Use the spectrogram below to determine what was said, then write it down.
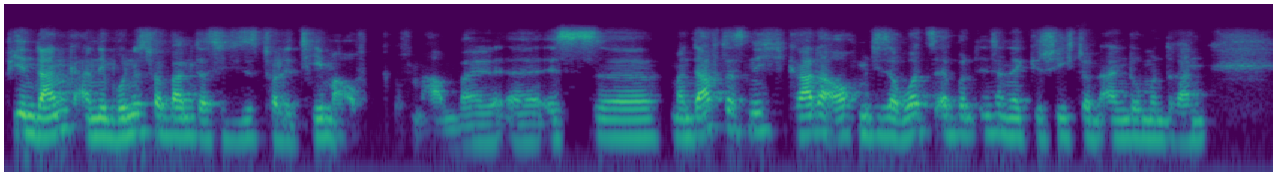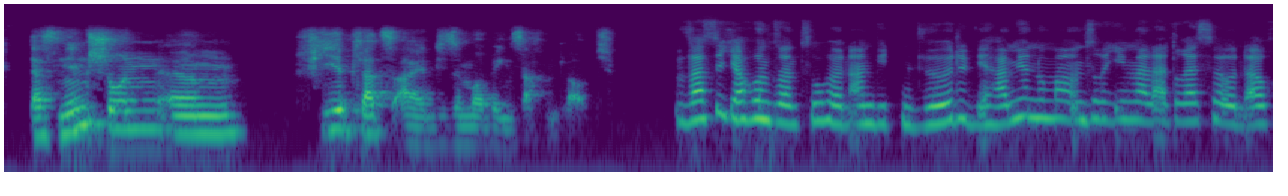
vielen Dank an den Bundesverband, dass Sie dieses tolle Thema aufgegriffen haben, weil äh, es, äh, man darf das nicht, gerade auch mit dieser WhatsApp- und Internetgeschichte und allem drum und dran, das nimmt schon ähm, viel Platz ein, diese Mobbing-Sachen, glaube ich. Was ich auch unseren Zuhörern anbieten würde, wir haben ja nun mal unsere E-Mail-Adresse und auch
